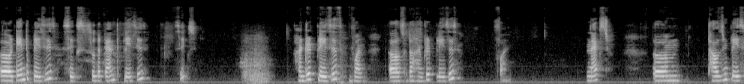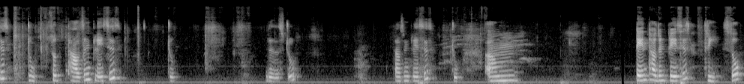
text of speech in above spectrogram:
uh, 10th place is 6 so the 10th place is 6 100 place is 1 uh, so the 100 place is 1 next um thousand places two. So thousand places two. This is two. Thousand places two. Um ten thousand places three. So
